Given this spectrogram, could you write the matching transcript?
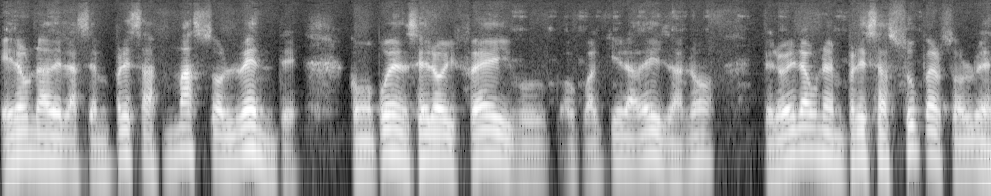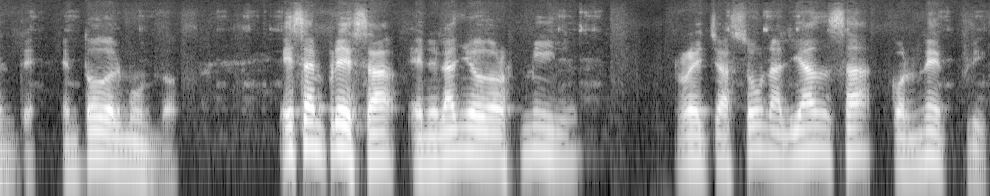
Era una de las empresas más solventes, como pueden ser hoy Facebook o cualquiera de ellas, ¿no? Pero era una empresa súper solvente en todo el mundo. Esa empresa en el año 2000 rechazó una alianza con Netflix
